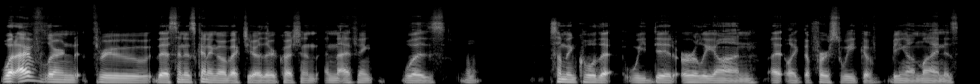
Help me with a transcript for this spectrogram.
What I've learned through this, and it's kind of going back to your other question, and I think was something cool that we did early on, uh, like the first week of being online, is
